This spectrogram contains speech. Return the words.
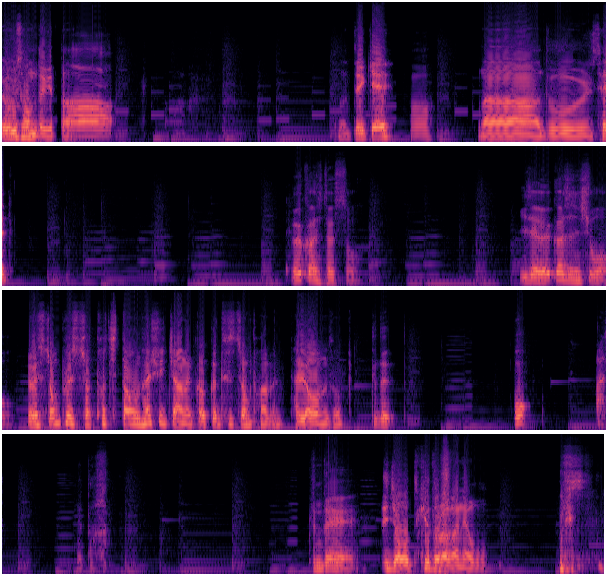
여기서 하면 되겠다. 아, 뜰게. 어 하나 둘 셋. 여기까지 됐어. 이제 여기까지는 쉬워. 여기서 점프해서 저 터치다운 할 수 있지 않을까? 끝에서 점프하면 달려가면서. 근데 어? 아. 됐다. 근데 이제 어떻게 돌아가냐고.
